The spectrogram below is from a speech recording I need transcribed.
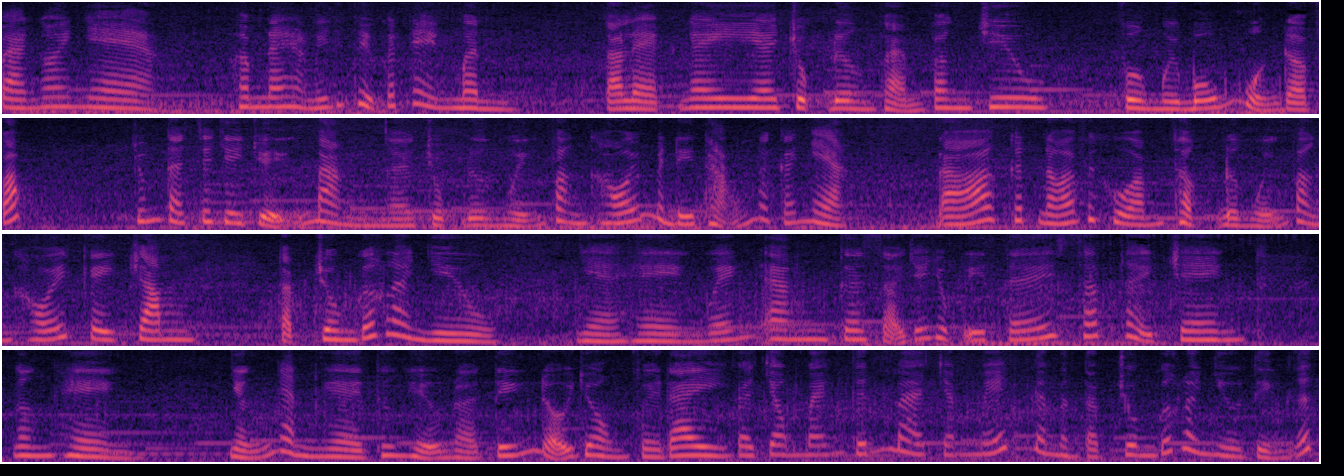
Và ngôi nhà. Hôm nay Hằng Lý giới thiệu khách hàng mình. Tọa lạc ngay à, trục đường Phạm Văn Chiêu Phường 14 quận Gò Vấp. Chúng ta sẽ di chuyển bằng à, trục đường Nguyễn Văn Khối Mình đi thẳng là cả nhà. Đó kết nối với khu ẩm thực đường Nguyễn Văn Khối Cây trăm Tập trung rất là nhiều. Nhà hàng, quán ăn, cơ sở giáo dục y tế shop thời trang, ngân hàng. Những ngành nghề thương hiệu nổi tiếng đổ dồn về đây. Và trong bán kính 300m là mình tập trung rất là nhiều tiện ích.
